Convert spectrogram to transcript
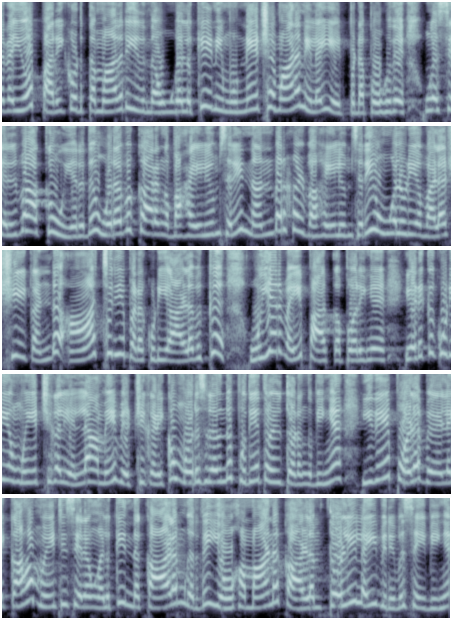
எதையோ பறி கொடுத்த மாதிரி இருந்த உங்களுக்கு இனி முன்னேற்றமான நிலை ஏற்பட போகுது. உங்க செல்வாக்கு உயருது. உறவுக்காரங்க வகையிலும் சரி நண்பர்கள் வகையிலும் சரி உங்களுடைய வளர்ச்சியை கண்டு ஆச்சரியப்படக்கூடிய அளவுக்கு உயர்வை பார்க்க போறீங்க. எடுக்கக்கூடிய முயற்சிகள் எல்லாமே வெற்றி கிடைக்கும். ஒரு சிலர் வந்து புதிய தொழில் தொடங்குவீங்க. இதே போல வேலைக்காக முயற்சி செய்றவங்களுக்கு இந்த காலம்ங்கிறது யோகமான காலம். தொழிலை விரிவு செய்வீங்க.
